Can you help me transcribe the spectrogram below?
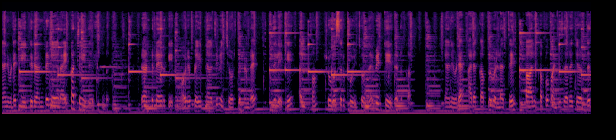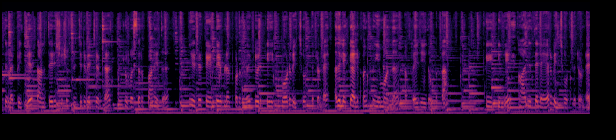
ഞാനിവിടെ കേക്ക് രണ്ട് ലെയറായി കട്ട് ചെയ്തിട്ടുണ്ട്. രണ്ട് ലെയർ കേക്ക് ഒരു പ്ലേറ്റിനകത്ത് വെച്ച് കൊടുത്തിട്ടുണ്ട്. ഇതിലേക്ക് അല്പം ഷുഗർ സിറപ്പ് ഒഴിച്ച് ഒന്ന് വെറ്റ് ചെയ്തെടുക്കാം. ഞാനിവിടെ അര കപ്പ് വെള്ളത്തിൽ കാൽ കപ്പ് പഞ്ചസാര ചേർത്ത് തിളപ്പിച്ച് തണുത്തതിന് ശേഷം ഫ്രിഡ്ജിൽ വെച്ചിട്ട ഷുഗർ സിറപ്പാണ് ഇത്. എന്നിട്ട് ടേൺ ടേബിളിൽ കൊടുത്ത് ഒരു കേക്ക് ബോർഡ് വെച്ച് കൊടുത്തിട്ടുണ്ട്. അതിലേക്ക് അല്പം ക്രീം ഒന്ന് അപ്ലൈ ചെയ്ത് കൊടുക്കാം. കേക്കിന്റെ ആദ്യത്തെ ലെയർ വെച്ച് കൊടുത്തിട്ടുണ്ട്.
